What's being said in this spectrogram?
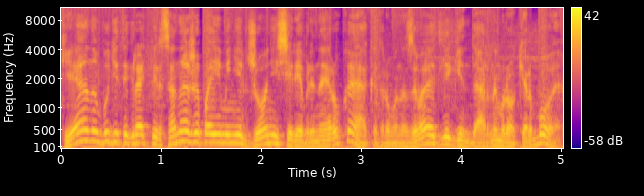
Киану будет играть персонажа по имени Джонни Серебряная Рука, которого называют легендарным рокер-боем.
